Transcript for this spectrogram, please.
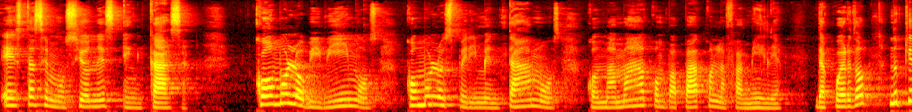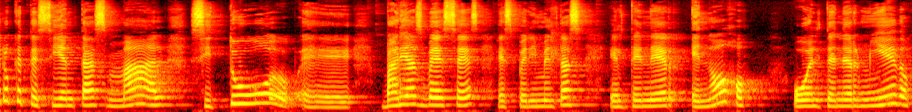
estas emociones en casa. ¿Cómo lo vivimos? ¿Cómo lo experimentamos? Con mamá, con papá, con la familia. ¿De acuerdo? No quiero que te sientas mal si tú eh, varias veces experimentas el tener enojo o el tener miedo.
